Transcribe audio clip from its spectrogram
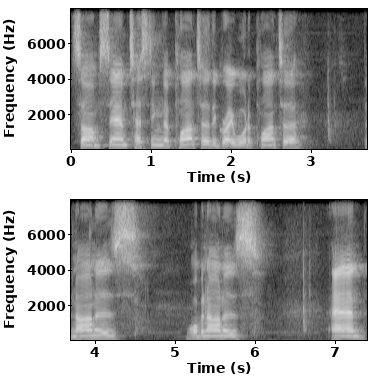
some Sam testing the planter, the grey water planter, bananas, more bananas. And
